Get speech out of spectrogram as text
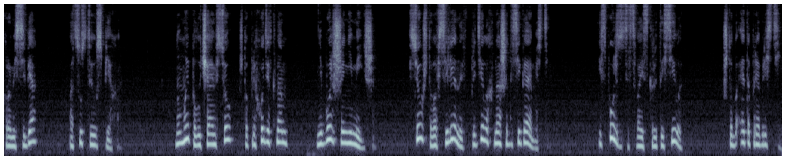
кроме себя, в отсутствии успеха. Но мы получаем все, что приходит к нам, не больше и не меньше. Все, что во Вселенной в пределах нашей досягаемости. Используйте свои скрытые силы, чтобы это приобрести.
